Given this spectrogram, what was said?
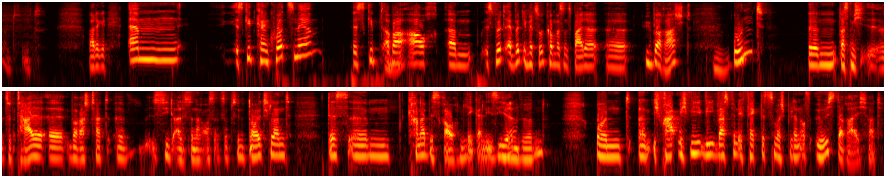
und, und weitergehen. Ähm, es gibt kein Kurz mehr. Es gibt aber auch, ähm, es wird, er wird nicht mehr zurückkommen, was uns beide äh, überrascht. Und ähm, was mich äh, total äh, überrascht hat, äh, es sieht alles danach aus, als ob sie in Deutschland das ähm, Cannabisrauchen legalisieren Ja. würden. Und ähm, ich frage mich, wie, wie, was für einen Effekt das zum Beispiel dann auf Österreich hat.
